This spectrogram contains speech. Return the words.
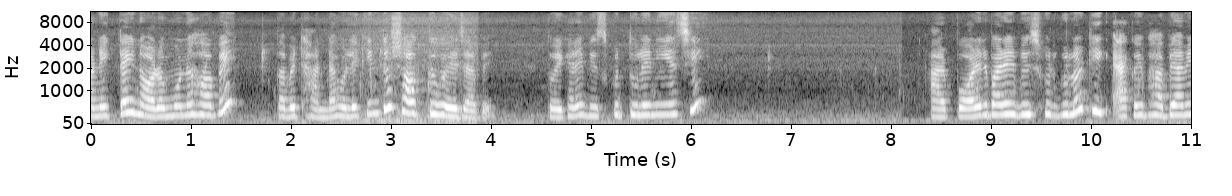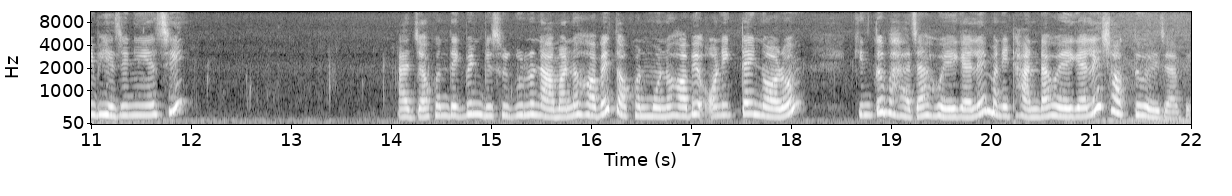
অনেকটাই নরম মনে হবে, তবে ঠান্ডা হলে কিন্তু শক্ত হয়ে যাবে। তো এখানে বিস্কুট তুলে নিয়েছি। আর পরের বারের বিস্কুটগুলো ঠিক একইভাবে আমি ভেজে নিয়েছি। আর যখন দেখবেন বিস্কুটগুলো নামানো হবে, তখন মনে হবে অনেকটাই নরম। কিন্তু ভাজা হয়ে গেলে মানে ঠান্ডা হয়ে গেলে শক্ত হয়ে যাবে।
